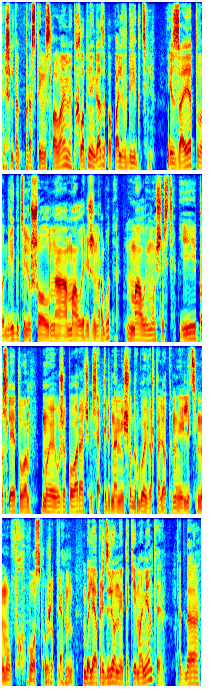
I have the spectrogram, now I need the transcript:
Если так простыми словами, выхлопные газы попали в двигатель. Из-за этого двигатель ушел на малый режим работы, малой мощности. И после этого мы уже поворачиваемся, а перед нами еще другой вертолет, и мы летим ему в хвост уже прям. Были определенные такие моменты, когда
